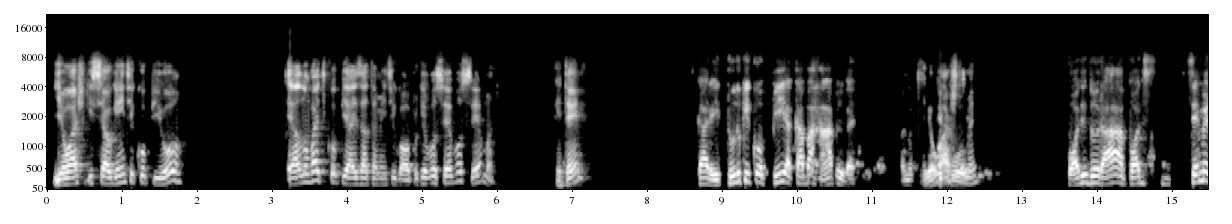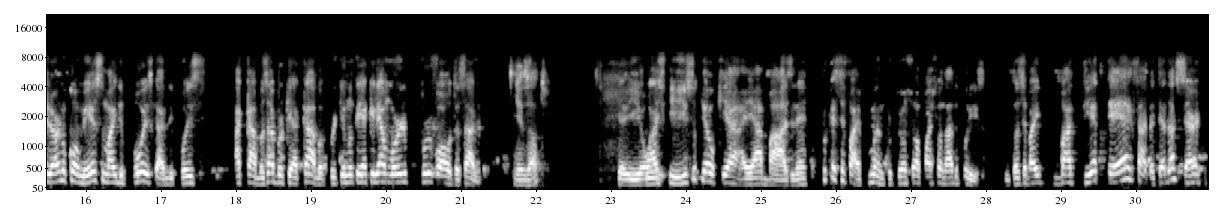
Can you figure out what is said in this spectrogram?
E eu acho que se alguém te copiou, ela não vai te copiar exatamente igual, porque você é você, mano. Entende? Cara, e tudo que copia acaba rápido, velho. Eu tipo, acho também. Pode durar, pode ser melhor no começo, mas depois, cara, depois acaba. Sabe por que acaba? Porque não tem aquele amor por volta, sabe? Exato. E eu acho que isso que é o que é, é a base, né? Por que você faz? Mano, porque eu sou apaixonado por isso. Então você vai bater até, sabe, até dar certo.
